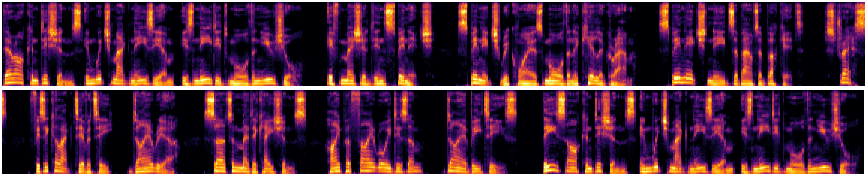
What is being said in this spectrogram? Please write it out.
There are conditions in which magnesium is needed more than usual. If measured in spinach, spinach requires more than a kilogram. Spinach needs about a bucket. Stress, physical activity, diarrhea, certain medications, hyperthyroidism, diabetes. These are conditions in which magnesium is needed more than usual.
